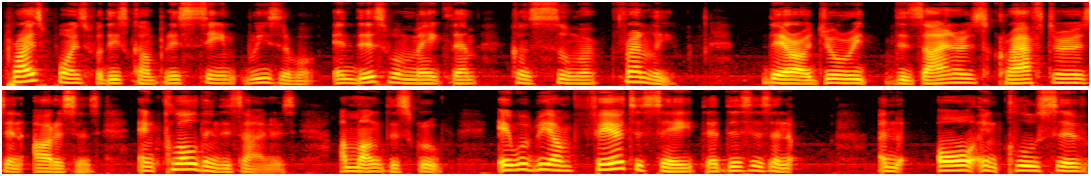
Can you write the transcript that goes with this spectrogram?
price points for these companies seem reasonable, and this will make them consumer friendly. There are jewelry designers, crafters, and artisans, and clothing designers among this group. It would be unfair to say that this is an an all inclusive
